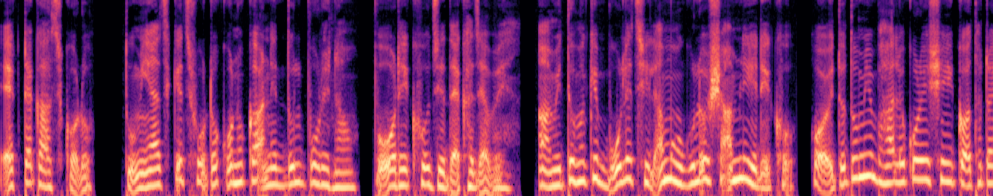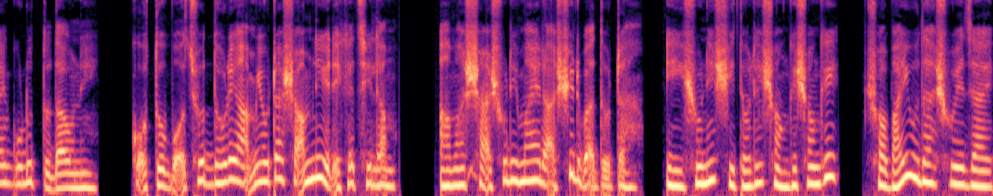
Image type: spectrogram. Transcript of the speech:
একটা কাজ করো, তুমি আজকে ছোট কোনো কানের দুল পরে নাও, পরে খুঁজে দেখা যাবে। আমি তোমাকে বলেছিলাম ওগুলো সামলিয়ে রেখো, হয়তো তুমি ভালো করে সেই কথাটায় গুরুত্ব দাওনি। কত বছর ধরে আমি ওটা সামলিয়ে রেখেছিলাম। আমার শাশুড়ি মায়ের আশীর্বাদ ওটা। এই শুনে শীতলের সঙ্গে সঙ্গে সবাই উদাস হয়ে যায়।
